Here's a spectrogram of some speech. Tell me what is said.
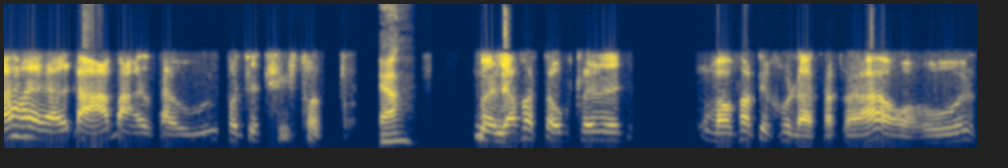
der har jeg ikke arbejdet derude på det tidspunkt. Ja. Men jeg forstod slet ikke, hvorfor det kunne lade sig gøre overhovedet.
